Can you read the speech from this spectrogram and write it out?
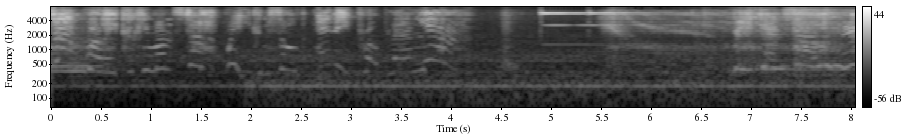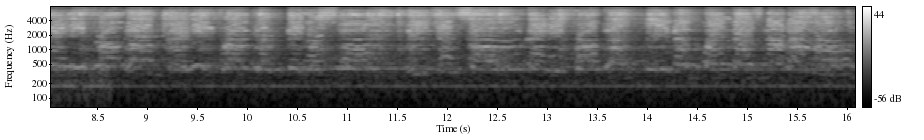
Don't worry, Cookie Monster. We can solve any problem. Yeah. We can solve any problem, problem, big or small. We can solve any problem, even when there's not a all.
